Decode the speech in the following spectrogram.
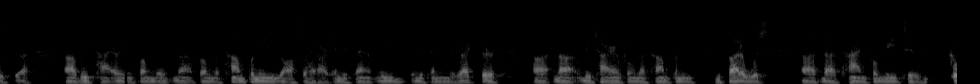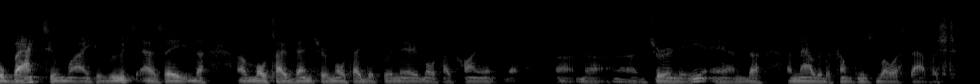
is uh, uh, retiring from the uh, from the company. We also had our independent lead, independent director, uh, retiring from the company. We thought it was time for me to go back to my roots as a, a multi-venture, multidisciplinary, multi-client journey, and now that the company is well established.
